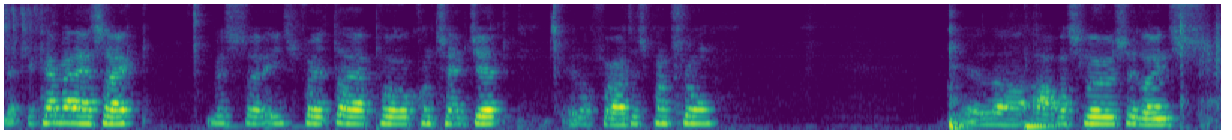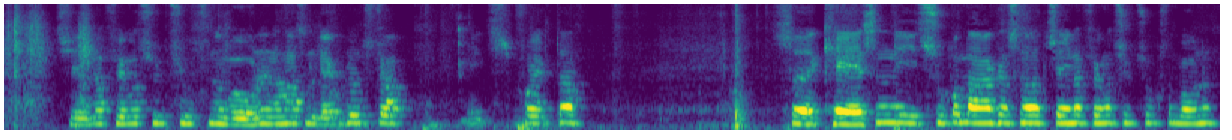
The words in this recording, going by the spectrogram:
Men det kan man altså ikke hvis øh, ens forældre er på kontanthjælp eller førtidspension eller arbejdsløse, eller ens tjener 25.000 om måneden og har sådan en lavlønsjob. Ens forældre sidder i kassen i et supermarked og så tjener 25.000 om måneden.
